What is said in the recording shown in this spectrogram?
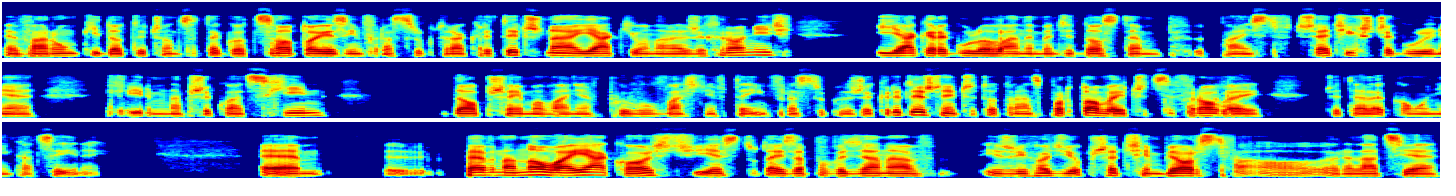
warunki dotyczące tego, co to jest infrastruktura krytyczna, jak ją należy chronić i jak regulowany będzie dostęp państw trzecich, szczególnie firm na przykład z Chin, do przejmowania wpływów właśnie w tej infrastrukturze krytycznej, czy to transportowej, czy cyfrowej, czy telekomunikacyjnej. Pewna nowa jakość jest tutaj zapowiedziana, jeżeli chodzi o przedsiębiorstwa, o relacje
